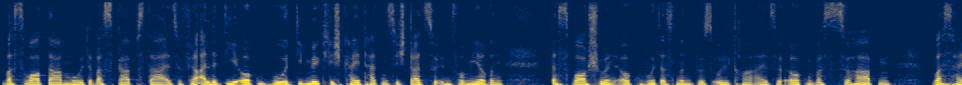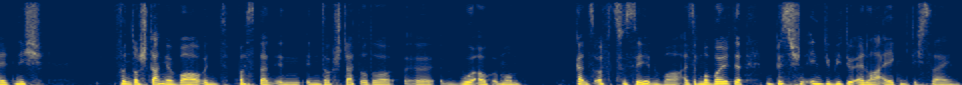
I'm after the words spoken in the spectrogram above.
was war da Mode, was gab es da? Also für alle, die irgendwo die Möglichkeit hatten, sich da zu informieren, das war schon irgendwo das Nonplusultra. Also irgendwas zu haben, was halt nicht von der Stange war und was dann in, in der Stadt oder äh, wo auch immer ganz oft zu sehen war. Also man wollte ein bisschen individueller eigentlich sein.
